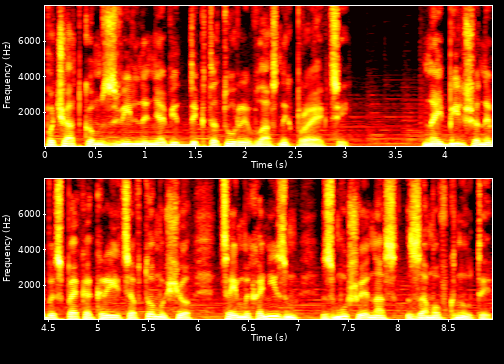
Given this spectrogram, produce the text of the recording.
початком звільнення від диктатури власних проекцій. Найбільша небезпека криється в тому, що цей механізм змушує нас замовкнути.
